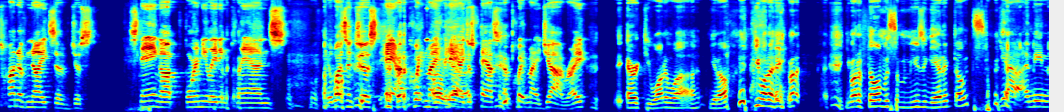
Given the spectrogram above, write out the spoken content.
ton of nights of just staying up, formulating plans. it wasn't just, hey, I'm quitting my, oh, yeah. hey, I just passed and I'm quitting my job, right? Eric, do you want to, uh, you know, you want to, you want to you want to fill them with some amusing anecdotes? yeah, I mean,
